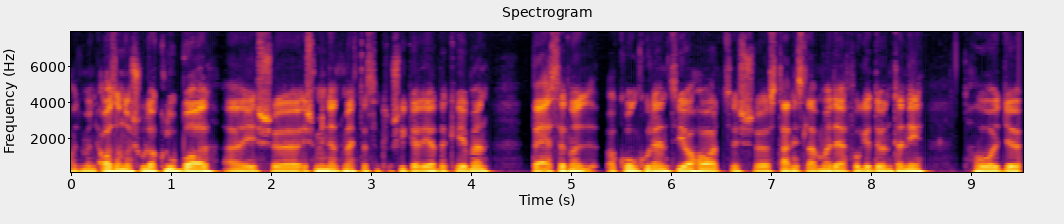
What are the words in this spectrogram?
hogy mondjam, azonosul a klubbal, és, és mindent megtesz a siker érdekében. Persze nagy a konkurencia harc, és Stanislav majd el fogja dönteni, hogy,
